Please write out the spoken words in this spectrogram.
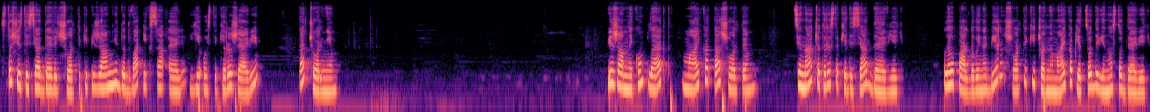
169 шортики піжамні до 2XL. Є ось такі рожеві та чорні. Піжамний комплект, майка та шорти. Ціна 459. Леопардовий набір, шортики, чорна майка 599.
